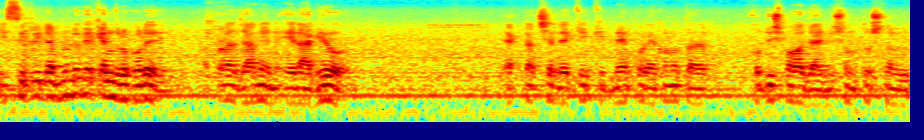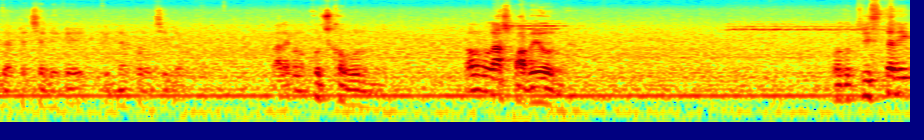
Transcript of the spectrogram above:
এই সিপিডাব্লিউডিকে কেন্দ্র করে আপনারা জানেন, এর আগেও একটা ছেলেকে কিডন্যাপ করে এখনও তার হদিশ পাওয়া যায়নি। সন্তোষ নামে একটা ছেলেকে কিডন্যাপ করেছিল। তার এখন খোঁজ খবর নেই। এবং লাশ পাবেও না। গত ত্রিশ তারিখ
